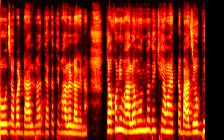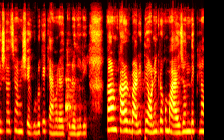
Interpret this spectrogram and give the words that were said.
রোজ আবার ডাল ভাত দেখাতে ভালো লাগে না। যখনই ভালো মন্দ দেখি, আমার একটা বাজে অভ্যেস আছে, আমি সেগুলোকে ক্যামেরায় তুলে ধরি। কারণ কারোর বাড়িতে অনেক রকম আয়োজন দেখলাম,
